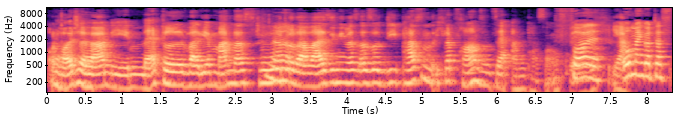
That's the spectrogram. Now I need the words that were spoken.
Und heute hören die Metal, weil ihr Mann das tut Ja. oder weiß ich nicht was. Also die passen, ich glaube, Frauen sind sehr anpassungsfähig. Voll. Ja. Oh mein Gott, das,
